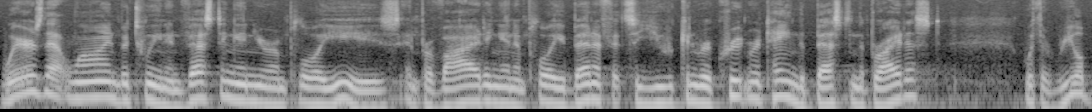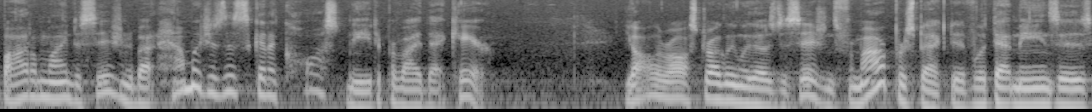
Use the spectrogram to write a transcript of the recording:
where's that line between investing in your employees and providing an employee benefit so you can recruit and retain the best and the brightest with a real bottom line decision about how much is this going to cost me to provide that care? Y'all are all struggling with those decisions. From our perspective, what that means is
